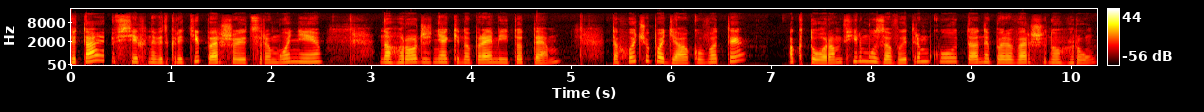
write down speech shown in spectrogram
Вітаю всіх на відкритті першої церемонії нагородження кінопремії Тотем та хочу подякувати акторам фільму за витримку та неперевершену гру,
